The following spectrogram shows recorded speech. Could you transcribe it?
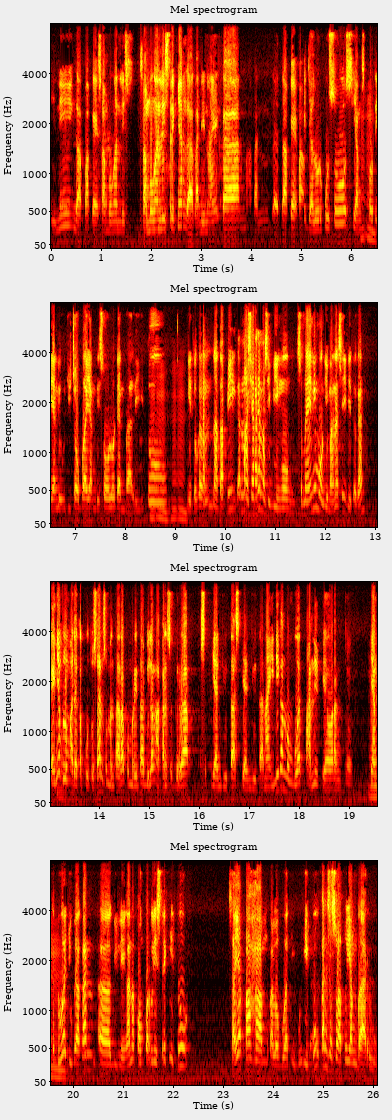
ini nggak pakai sambungan list sambungan listriknya nggak akan dinaikkan pakai pakai jalur khusus yang mm-hmm. seperti yang diuji coba yang di Solo dan Bali itu mm-hmm. gitu kan. Nah tapi kan masyarakatnya masih bingung. Sebenarnya ini mau gimana sih gitu kan? Kayaknya belum ada keputusan sementara pemerintah bilang akan segera sekian juta sekian juta. Nah ini kan membuat panik ya orang yang kedua juga kan e, gini karena kompor listrik itu saya paham kalau buat ibu-ibu kan sesuatu yang baru.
